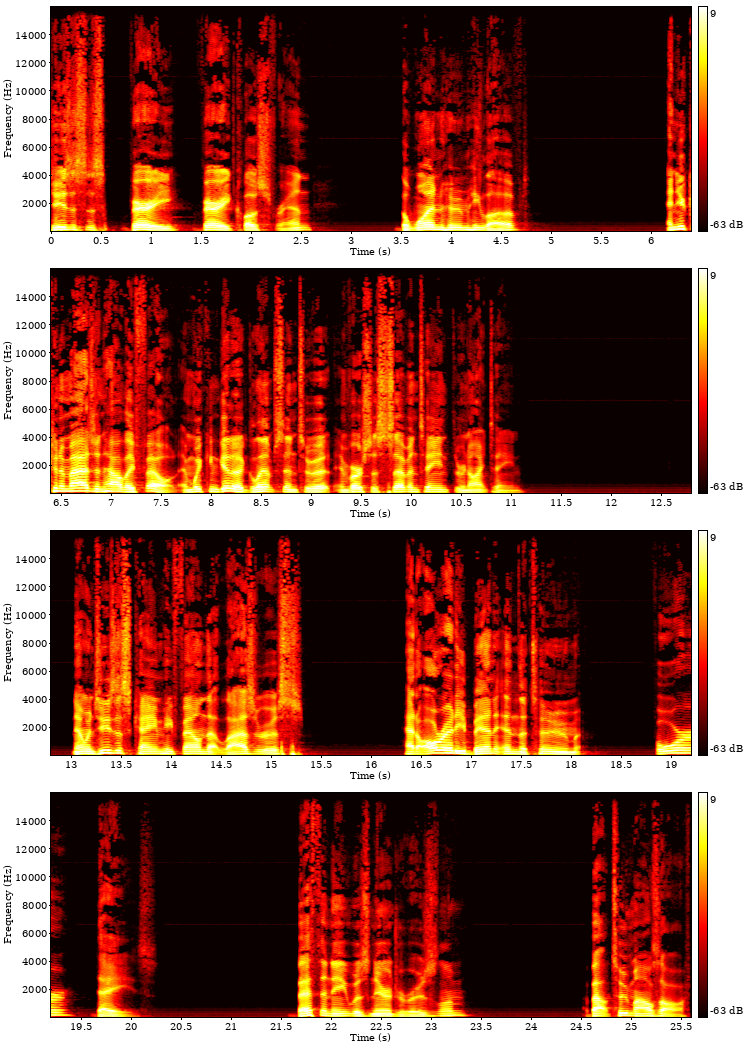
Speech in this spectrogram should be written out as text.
Jesus' very, very close friend, the one whom he loved. And you can imagine how they felt. And we can get a glimpse into it in verses 17 through 19. Now, when Jesus came, he found that Lazarus had already been in the tomb four days. Bethany was near Jerusalem, about two miles off.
